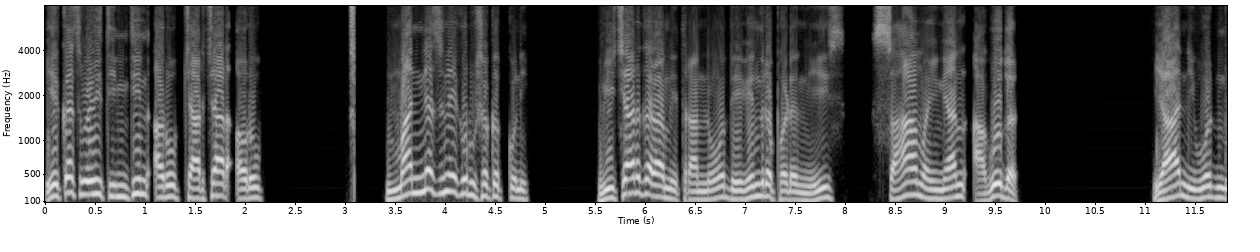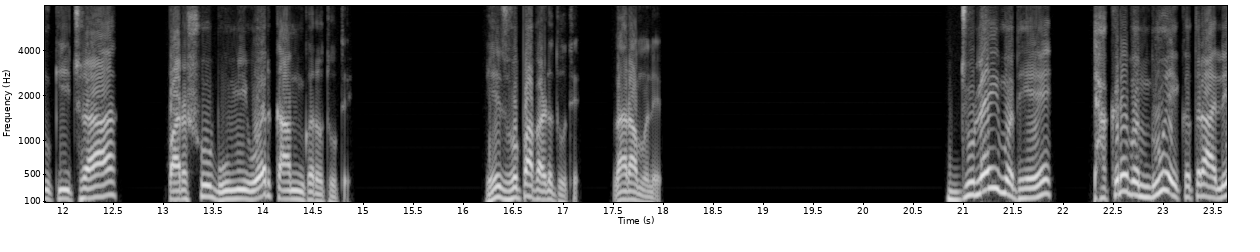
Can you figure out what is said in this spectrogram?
एकाच वेळी तीन तीन आरोप चार चार आरोप. मान्यच नाही करू शकत कोणी. विचार करा मित्रांनो देवेंद्र फडणवीस सहा महिन्यां अगोदर या निवडणुकीच्या पार्श्वभूमीवर काम करत होते. हे झोपा काढत होते घरामध्ये. जुलैमध्ये ठाकरे बंधू एकत्र आले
